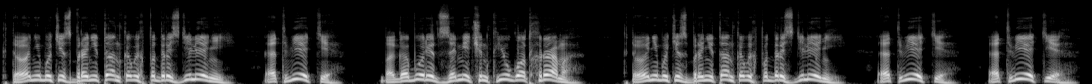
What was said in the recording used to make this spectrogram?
«Кто-нибудь из бронетанковых подразделений, ответьте! Богоборец замечен к югу от храма! Кто-нибудь из бронетанковых подразделений, ответьте! Ответьте!»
